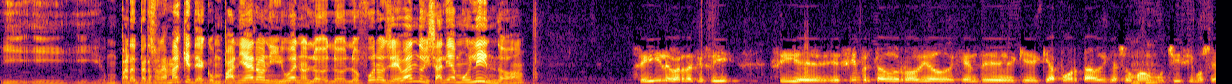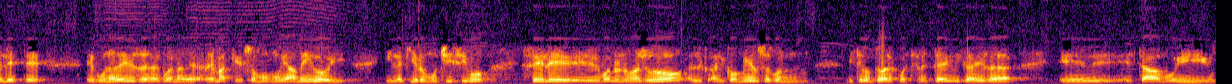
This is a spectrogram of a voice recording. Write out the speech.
y, un par de personas más que te acompañaron y bueno, lo, fueron llevando y salía muy lindo. Sí, la verdad que sí. Sí, eh, siempre he estado rodeado de gente que, ha aportado y que ha sumado muchísimo. Celeste es una de ellas. Bueno, además que somos muy amigos y, la quiero muchísimo. Cele, bueno, nos ayudó al comienzo con viste con todas las cuestiones técnicas, ella eh, estaba muy,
